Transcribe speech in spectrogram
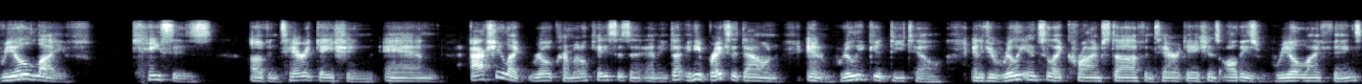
real life cases of interrogation and actually like real criminal cases and, and he does, and he breaks it down in really good detail. And if you're really into like crime stuff, interrogations, all these real life things,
